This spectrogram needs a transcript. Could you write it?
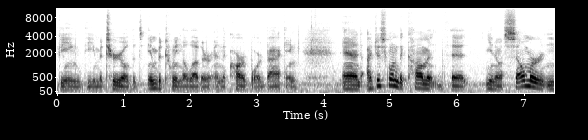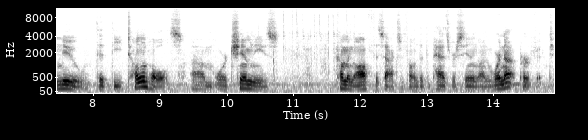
being the material that's in between the leather and the cardboard backing. And I just wanted to comment that, you know, Selmer knew that the tone holes um, or chimneys coming off the saxophone that the pads were sealing on were not perfect.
